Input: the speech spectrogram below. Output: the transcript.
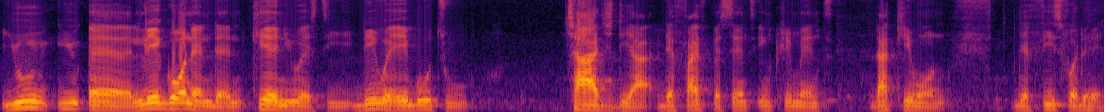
you, you, uh, Legon and then KNUST, they were able to charge their the five percent increment that came on the fees for the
